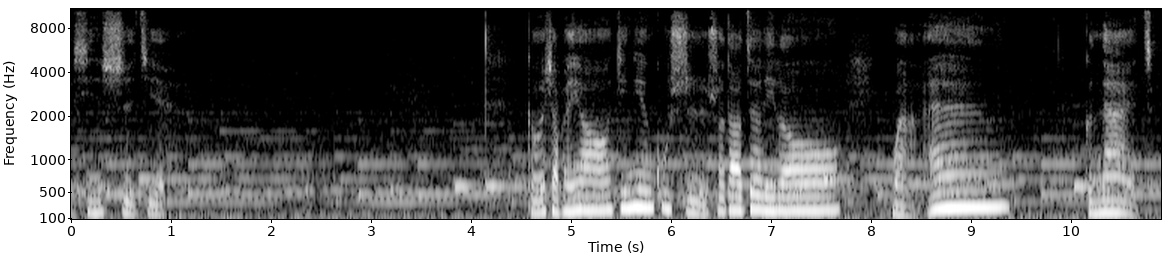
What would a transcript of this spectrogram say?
新世界。各位小朋友，今天故事说到这里喽，晚安，Good night。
